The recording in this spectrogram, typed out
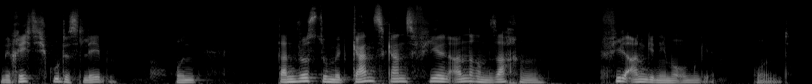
ein richtig gutes Leben. Und dann wirst du mit ganz, ganz vielen anderen Sachen viel angenehmer umgehen. Und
